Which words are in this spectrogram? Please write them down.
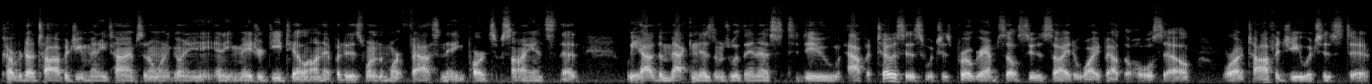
covered autophagy many times, so I don't want to go into any, major detail on it, but it is one of the more fascinating parts of science that we have the mechanisms within us to do apoptosis, which is programmed cell suicide to wipe out the whole cell, or autophagy, which is to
